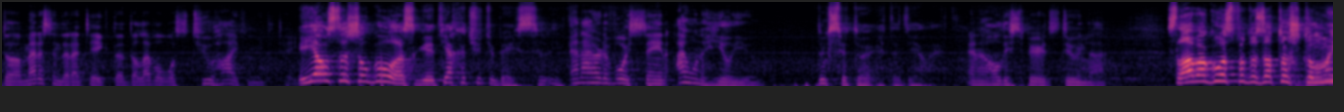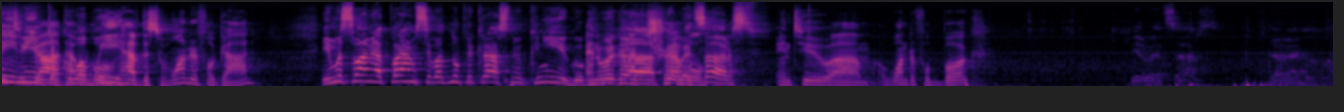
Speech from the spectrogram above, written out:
the medicine that I take, the, the level was too high for me to take. И я услышал голос, говорит, я хочу тебя исцелить. And I heard a voice saying, I want to heal you. Дух Святой это делает. And the Holy Spirit's doing that. Слава Господу за то, что мы Glory to имеем God такого Бога. have this wonderful God. И мы с вами отправимся в одну прекрасную книгу, And we're книга Первое travel. царство. into um, a wonderful book. Первое царство, вторая глава.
